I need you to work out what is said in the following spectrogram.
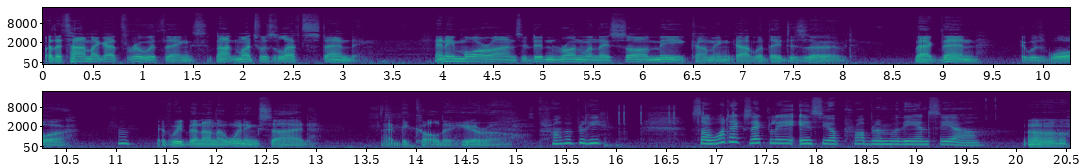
By the time I got through with things, not much was left standing. Any morons who didn't run when they saw me coming got what they deserved. Back then, it was war. Hmm. If we'd been on the winning side, I'd be called a hero. Probably. So, what exactly is your problem with the NCR? Oh,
